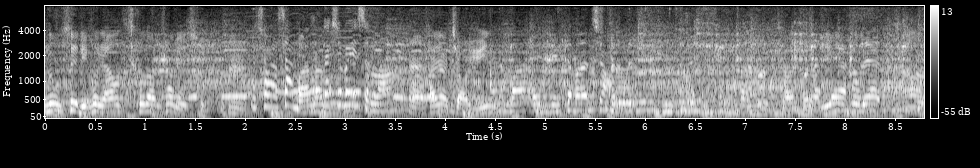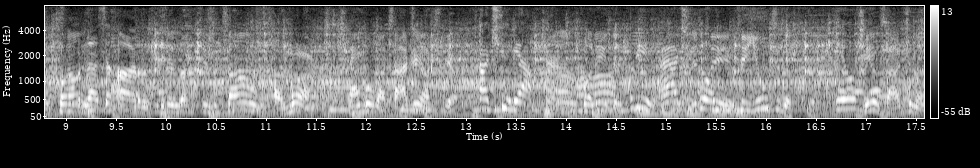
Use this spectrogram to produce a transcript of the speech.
弄碎了以后，然后抽到这上面去，嗯，抽到上面，那是为什么？嗯。它要搅匀，搅匀以后，啊，to'n 脏就是 ketadi 就是脏草沫儿，全部把杂质要去掉，要去掉，嗯，过滤的，过滤还要去是过滤最最优质的土，没有杂质的，哦，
